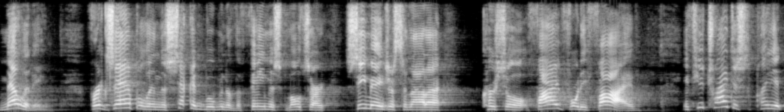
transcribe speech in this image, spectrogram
melody. For example, in the second movement of the famous Mozart C major sonata, Kochel 545, if you try to play it,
